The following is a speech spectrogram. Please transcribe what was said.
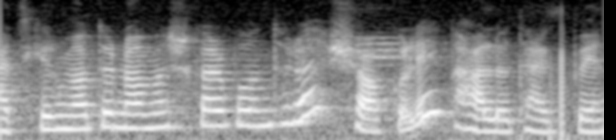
আজকের মতো নমস্কার বন্ধুরা, সকলেই ভালো থাকবেন।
